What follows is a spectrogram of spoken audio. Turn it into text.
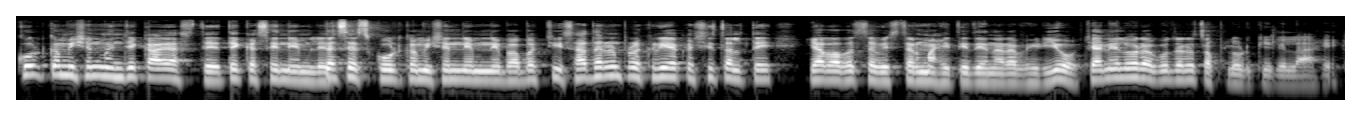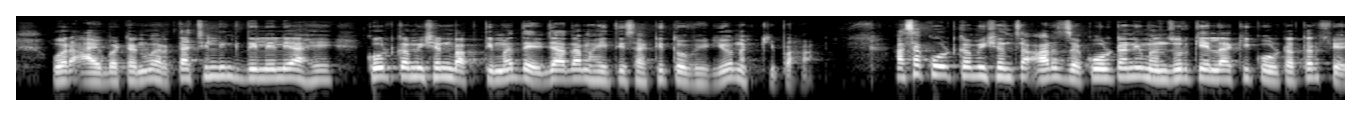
कोर्ट कमिशन म्हणजे काय असते? ते कसे नेमले? तसेच कोर्ट कमिशन नेमण्याबाबतची साधारण प्रक्रिया कशी चालते? याबाबत सविस्तर माहिती देणारा व्हिडिओ चॅनेलवर अगोदरच अपलोड केलेला आहे. वर आय बटनवर त्याची लिंक दिलेली आहे. कोर्ट कमिशन बाबतीमध्ये जादा माहितीसाठी तो व्हिडिओ नक्की पहा. असा कोर्ट कमिशनचा अर्ज कोर्टाने मंजूर केला की कोर्टातर्फे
